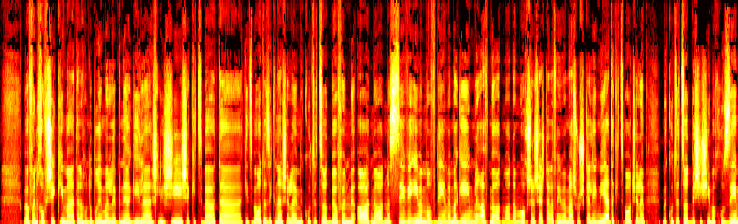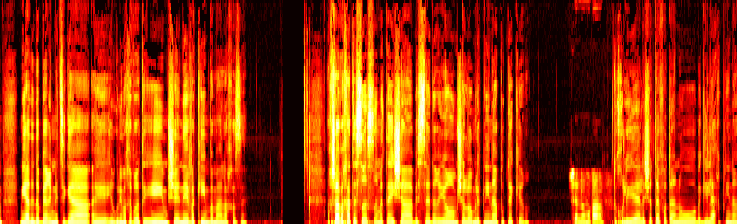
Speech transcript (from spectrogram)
באופן חופשי כמעט. אנחנו מדברים על בני הגיל השלישי, שקצבאות הזקנה שלהם מקוצצות באופן מאוד מאוד מסיבי אם הם עובדים, ומגיעים לרף מאוד מאוד נמוך של 6,000 ומשהו שקלים, מיד הקצבאות שלהם מקוצצות ב-60 אחוזים. מיד נדבר עם נציגי הארגונים החברתיים שנאבקים במהלך הזה. עכשיו 11.29 בסדר יום, שלום לפנינה פוטקר. שלום רב. תוכלי אה, לשתף אותנו בגילך, פנינה?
